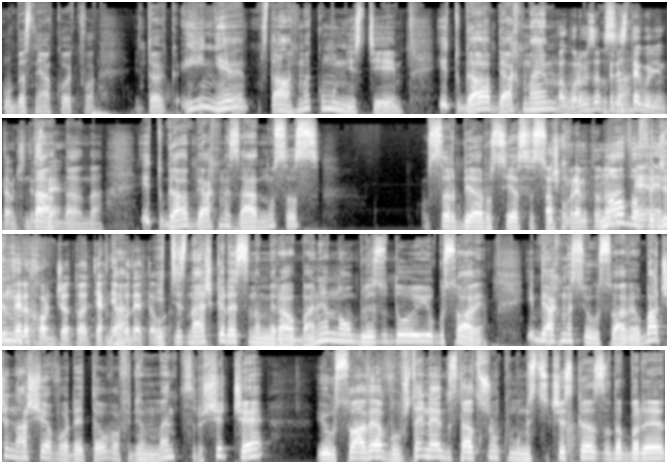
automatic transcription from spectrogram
обяснява кое какво. И той и ние станахме комунисти. И тогава бяхме... Това говорим за 50-те години, там 40-те. Да, да, да. И тогава бяхме заедно с Сърбия, Русия, с всички. по времето Но на в е, един- Енвера Хорджа, той е тяхния Да. владетел. И ти знаеш къде се намира Албания, много близо до Югославия. И бяхме с Югославия. Обаче нашия владетел в един момент реши, че Югославия въобще не е достатъчно комунистическа, за да бъде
